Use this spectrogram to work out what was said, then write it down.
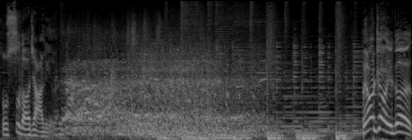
都死到家里了。不要找一个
